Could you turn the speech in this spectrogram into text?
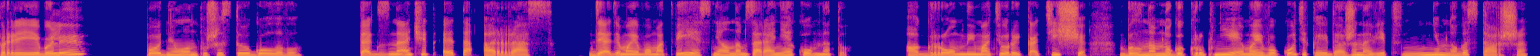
«Прибыли?» — поднял он пушистую голову. «Так значит, это Аррас. Дядя моего Матвея снял нам заранее комнату. Огромный матерый котище был намного крупнее моего котика и даже на вид немного старше.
